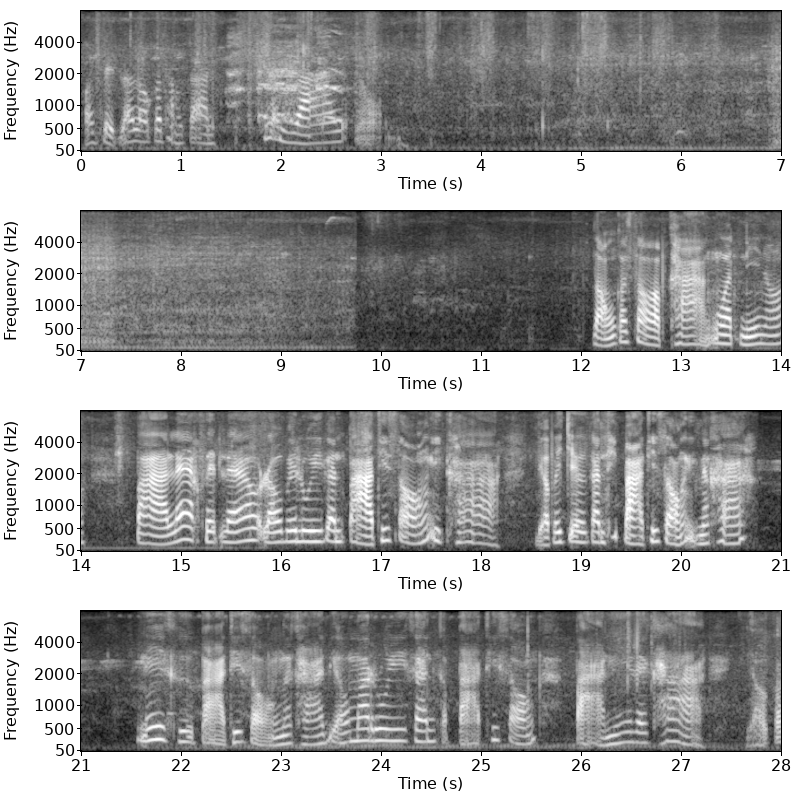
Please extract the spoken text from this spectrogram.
พอเสร็จแล้วเราก็ทำการเคลื่อนย้ายโน่นสองกระสอบค่ะ งวดนี้เนาะป่าแรกเสร็จแล้วเราไปลุยกันป่าที่สองอีกค่ะ ดี๋ยวไปเจอกันที่ป่าที่สองอีกนะคะ นี่คือป่าที่สองนะคะ เดี๋ยวมาลุยกันกับป่าที่สองป่านี้เลยค่ะ เดี๋ยวก็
